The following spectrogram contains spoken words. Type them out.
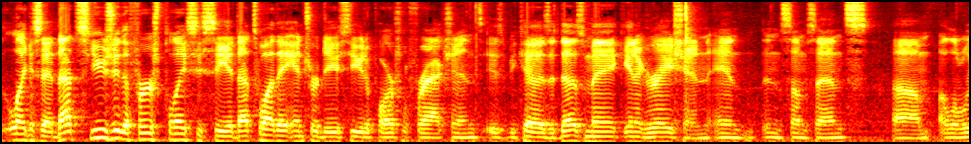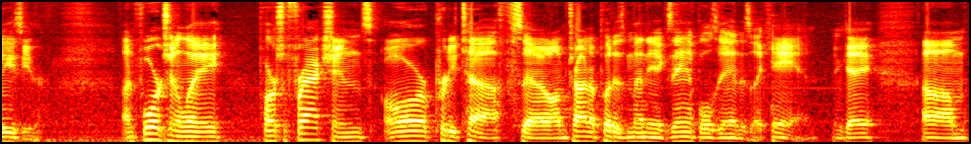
like I said that's usually the first place you see it that's why they introduce you to partial fractions is because it does make integration in in some sense um, a little easier unfortunately partial fractions are pretty tough, so I'm trying to put as many examples in as I can, okay? Um,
